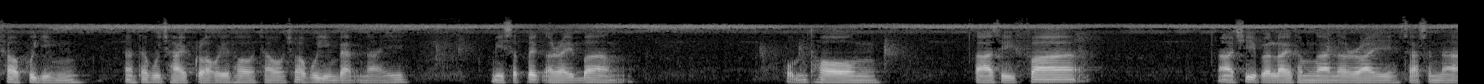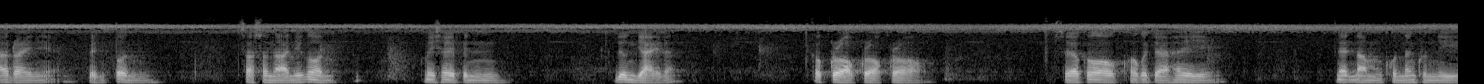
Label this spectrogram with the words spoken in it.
ชอบผู้หญิงถ้าผู้ชายกรอกก็จะทอชาชอบผู้หญิงแบบไหน มีสเปคอะไรบ้าง ผมทอง ตาสีฟ้า อาชีพอะไรทำงานอะไร ศาสนาอะไรเนี่ย เป็นต้น ศาสนานี้ก็ไม่ใช่เป็นเรื่องใหญ่แล้ว ก็กรอกกรอกกรอกเสร็จแล้วก็เขาก็จะให้แนะนำคนนั้นคนนี้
